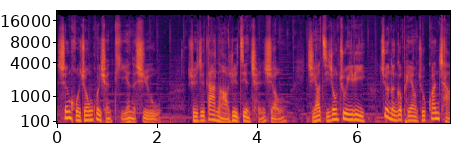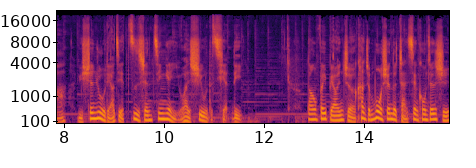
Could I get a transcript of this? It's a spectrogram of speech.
生活中未曾体验的事物。随着大脑日渐成熟，只要集中注意力，就能够培养出观察与深入了解自身经验以外事物的潜力。当非表演者看着陌生的展现空间时，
